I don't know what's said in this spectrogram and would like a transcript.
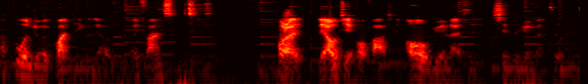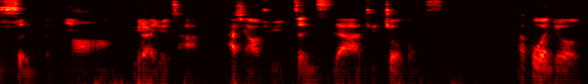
那顾问就会关心跟了解，哎、欸，发生什么事情？后来了解后发现，哦，原来是先生原本是很顺的本业，哦，越来越差，他想要去增资啊，去救公司。那顾问就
